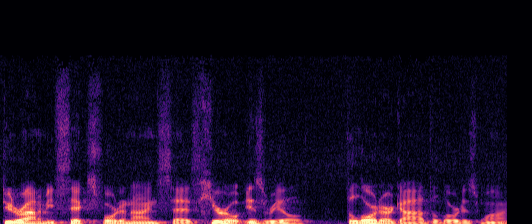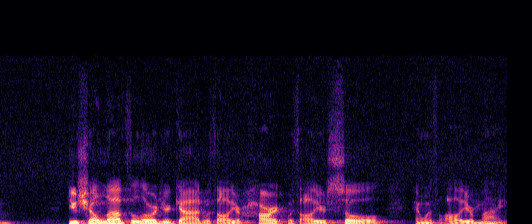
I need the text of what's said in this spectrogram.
Deuteronomy 6, 4 to 9 says, Hear, O Israel, the Lord our God, the Lord is one. You shall love the Lord your God with all your heart, with all your soul, and with all your might.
